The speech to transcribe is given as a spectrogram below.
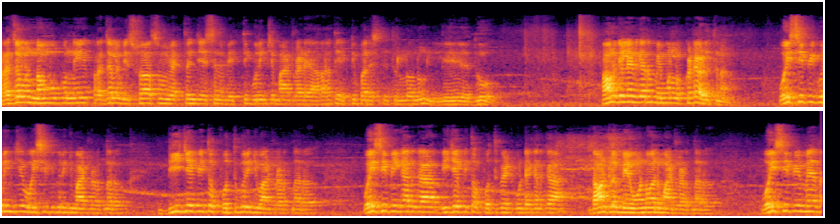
ప్రజలు నమ్ముకుని ప్రజల విశ్వాసం వ్యక్తం చేసిన వ్యక్తి గురించి మాట్లాడే అర్హత ఎట్టి పరిస్థితుల్లోనూ లేదు. పవన్ కళ్యాణ్ గారు మిమ్మల్ని ఒక్కటే అడుగుతున్నాను. వైసీపీ గురించి వైసీపీ గురించి మాట్లాడుతున్నారు. బీజేపీతో పొత్తు గురించి మాట్లాడుతున్నారు. వైసీపీ కనుక బీజేపీతో పొత్తు పెట్టుకుంటే కనుక దాంట్లో మేము ఉండమని మాట్లాడుతున్నారు. వైసీపీ మీద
